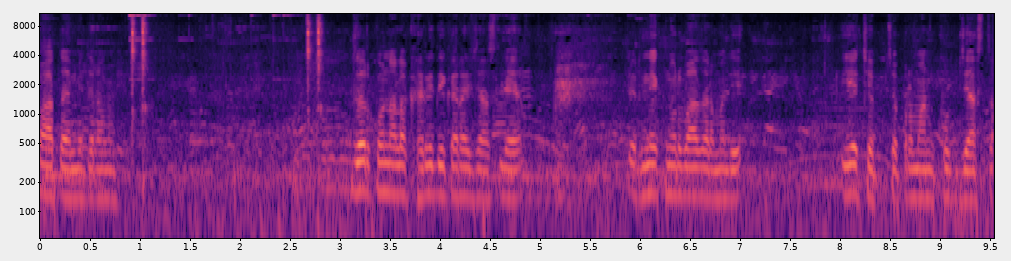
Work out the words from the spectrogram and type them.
पाहताय मित्रांनो जर कोणाला खरेदी करायची असल्या तर नेकनूर बाजारामध्ये एफचं प्रमाण खूप जास्त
